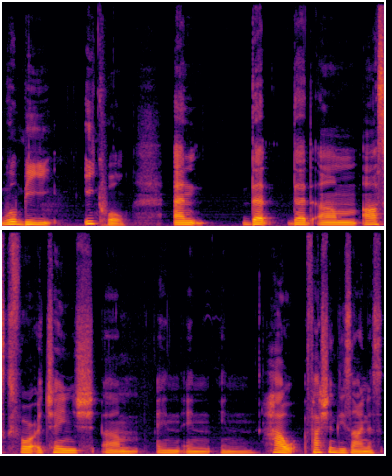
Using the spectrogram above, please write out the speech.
will be equal, and that that um, asks for a change um, in in in how fashion designers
